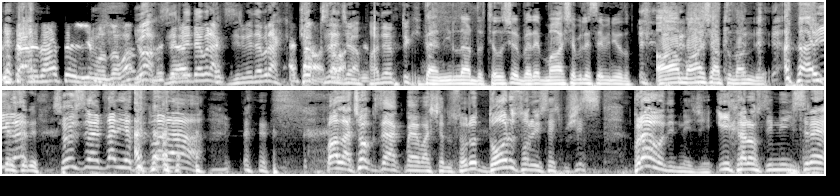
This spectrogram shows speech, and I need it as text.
bir tane daha söyleyeyim o zaman. Yok Mesela- zirvede bırak zirvede bırak. Çok tamam, güzel tamam. cevap. Hadi öptük. Ben yıllardır çalışıyorum ben hep maaşa bile seviniyordum. Aa maaş attı lan diye. İyi Herkes lan. Söz verdiler yatırdılar ha. Valla çok güzel akmaya başladı soru. Doğru soruyu seçmişiz. Bravo dinleyici. İlk anons dinleyicisine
